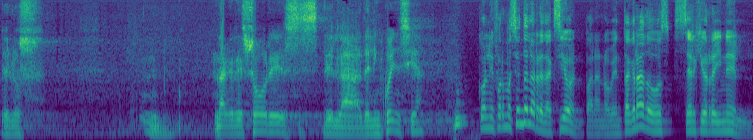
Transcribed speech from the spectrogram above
de los agresores de la delincuencia. Con la información de la redacción, para 90 grados, Sergio Reinel.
